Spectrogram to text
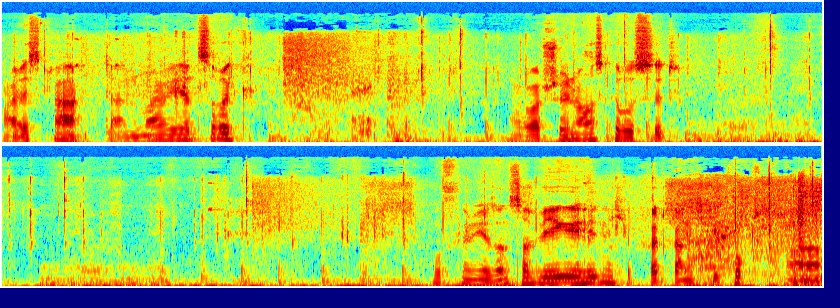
Alles klar, dann mal wieder zurück. Aber schön ausgerüstet. Wo führen hier sonst noch Wege hin? Ich habe gerade gar nicht geguckt. Ah.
